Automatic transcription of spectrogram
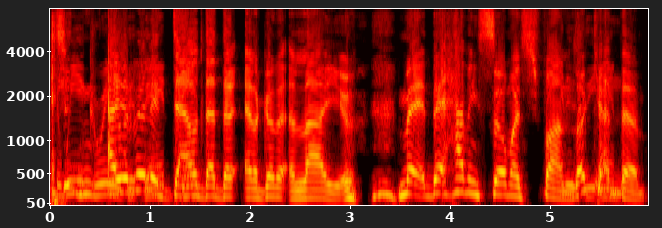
Can we agree I that really that- doubt that they're gonna allow you. Man, they're having so much fun. Look the at end. them.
